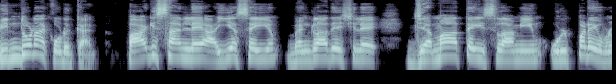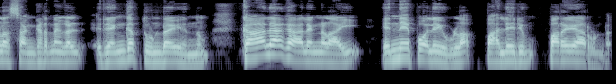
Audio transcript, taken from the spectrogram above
പിന്തുണ കൊടുക്കാൻ പാകിസ്ഥാനിലെ ഐ എസ് ഐയും ബംഗ്ലാദേശിലെ ജമാഅത്തെ ഇസ്ലാമിയും ഉൾപ്പെടെയുള്ള സംഘടനകൾ രംഗത്തുണ്ട് എന്നും കാലാകാലങ്ങളായി എന്നെ പോലെയുള്ള പലരും പറയാറുണ്ട്.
